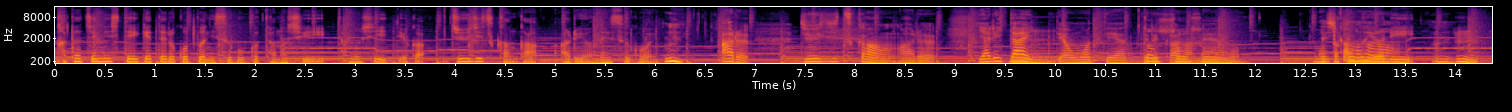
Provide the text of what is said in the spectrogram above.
形にしていけてることにすごく楽しい楽しいっていうか充実感があるよねすごい、うん、ある。充実感ある。やりたいって思ってやってるからね、うん、そうそうそう。またこのより、うん、うん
